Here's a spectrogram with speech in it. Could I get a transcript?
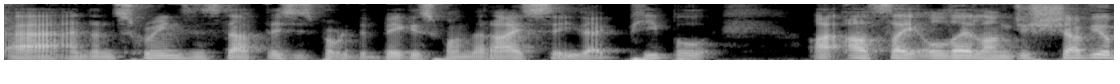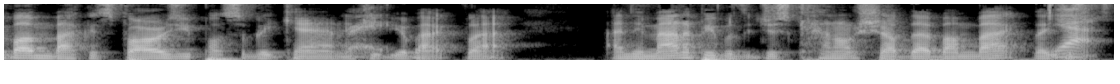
uh, and done screens and stuff, this is probably the biggest one that I see. Like people, I'll say all day long, just shove your bum back as far as you possibly can and right. keep your back flat. And the amount of people that just cannot shove their bum back, they yeah. just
